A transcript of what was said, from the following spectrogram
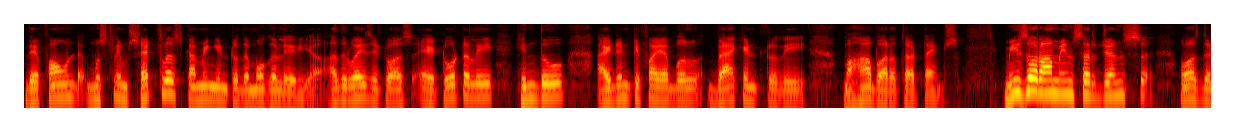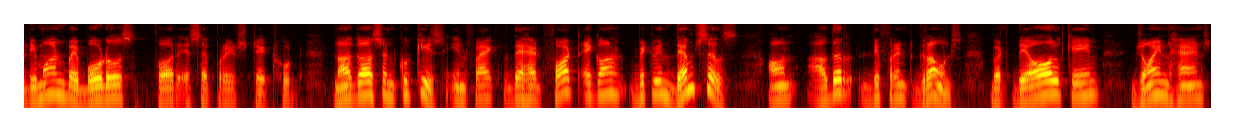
they found Muslim settlers coming into the Mughal area. Otherwise, it was a totally Hindu identifiable back into the Mahabharata times. Mizoram insurgents was the demand by Bodos for a separate statehood. Nagas and Kukis, in fact, they had fought against between themselves on other different grounds, but they all came joined hands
